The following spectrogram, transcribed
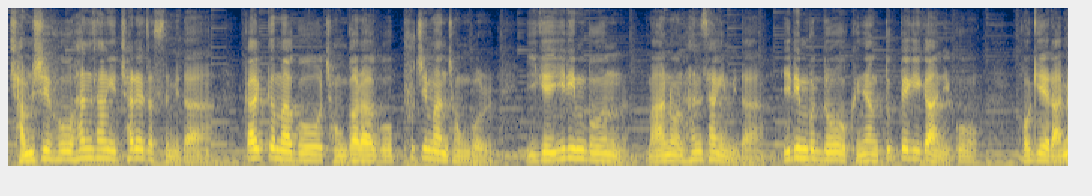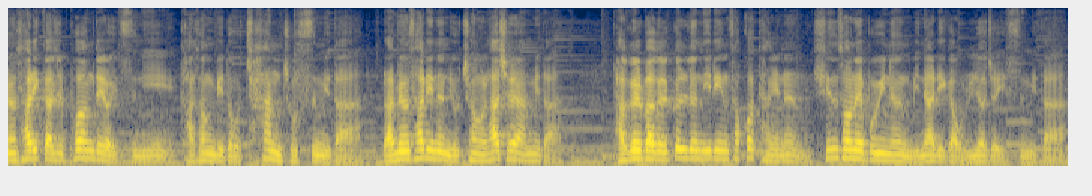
잠시 후 한상이 차려졌습니다. 깔끔하고 정갈하고 푸짐한 전골. 이게 1인분 만 원 한상입니다. 1인분도 그냥 뚝배기가 아니고 거기에 라면 사리까지 포함되어 있으니 가성비도 참 좋습니다. 라면 사리는 요청을 하셔야 합니다. 바글바글 끓는 1인 석거탕에는 신선해 보이는 미나리가 올려져 있습니다.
